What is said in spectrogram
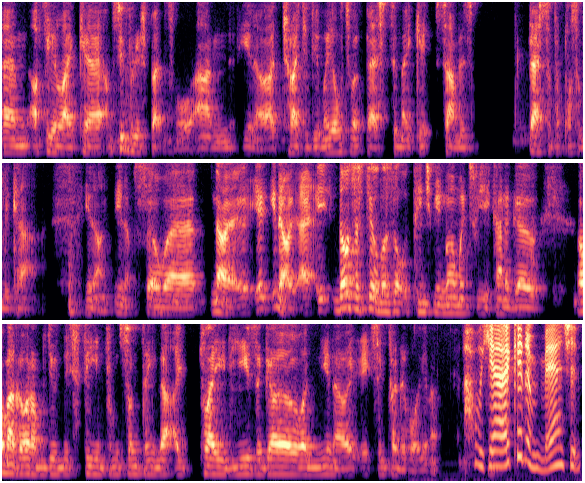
um, I feel like uh, I'm super respectful, and you know I try to do my ultimate best to make it sound as best as I possibly can you know, you know. So uh, no, it, you know, it, those are still those little pinch me moments where you kind of go, "Oh my god, I'm doing this theme from something that I played years ago," and you know, it's incredible, you know. Oh yeah, I can imagine.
